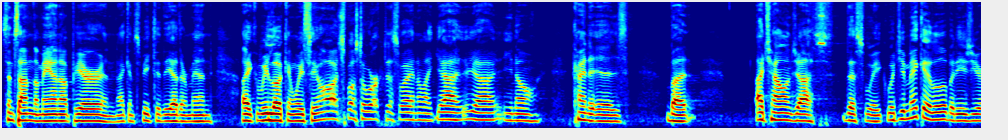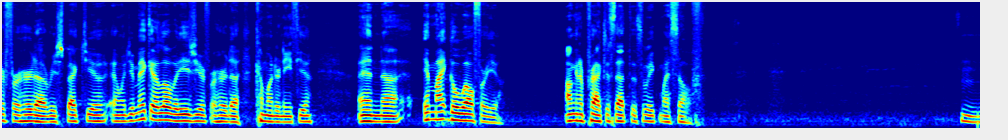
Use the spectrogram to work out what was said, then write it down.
since I'm the man up here and I can speak to the other men, like we look and we see, oh, it's supposed to work this way. And I'm like, yeah, yeah, you know, kind of is. But I challenge us this week. Would you make it a little bit easier for her to respect you? And would you make it a little bit easier for her to come underneath you? And uh, it might go well for you. I'm going to practice that this week myself. Hmm.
